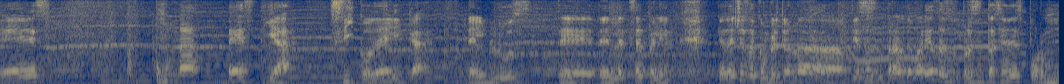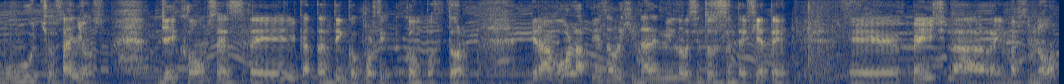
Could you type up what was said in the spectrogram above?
Es una bestia psicodélica del blues de, Led Zeppelin, que de hecho se convirtió en la pieza central de varias de sus presentaciones por muchos años. Jake Holmes, este, el cantante y composi- compositor, grabó la pieza original en 1967. Eh, Page la reimaginó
